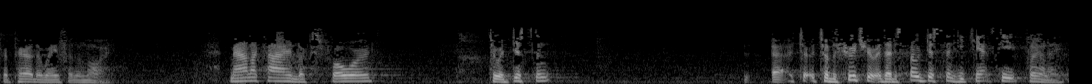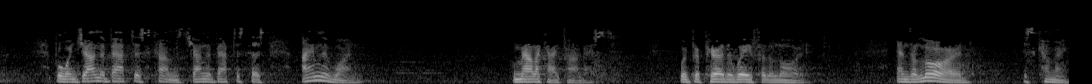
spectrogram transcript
prepare the way for the Lord. Malachi looks forward to a distant, uh, to, to the future that is so distant he can't see it clearly. But when John the Baptist comes, John the Baptist says, I'm the one who Malachi promised would prepare the way for the Lord. And the Lord is coming.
